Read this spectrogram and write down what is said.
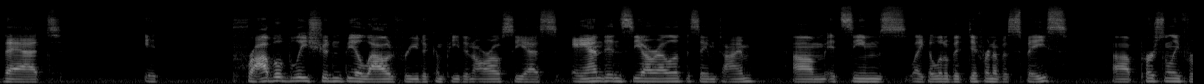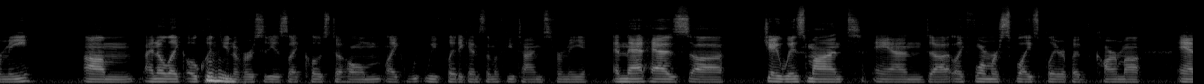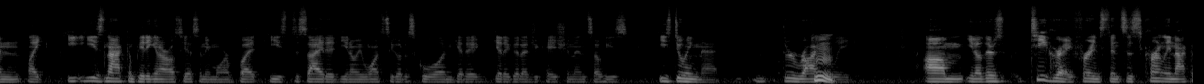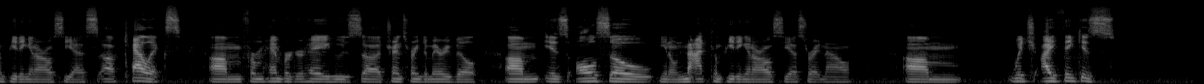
that it probably shouldn't be allowed for you to compete in RLCS and in CRL at the same time. Um, it seems like a little bit different of a space, uh, personally for me. Um, I know like Oakland Mhm. University is like close to home. Like we, we've played against them a few times for me, and that has uh, Jay Wismont and uh, like former Splice player played with Karma, and like he, he's not competing in RLCS anymore, but he's decided you know he wants to go to school and get a get a good education, and so he's he's doing that through Rocket Hmm. League. Um, you know, there's Tigray, for instance, is currently not competing in RLCS. Uh, Calix um, from Hamburger Hay, who's uh, transferring to Maryville, um, is also you know not competing in RLCS right now, um, which I think is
